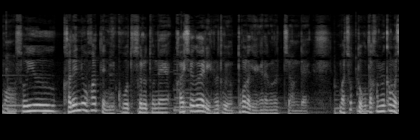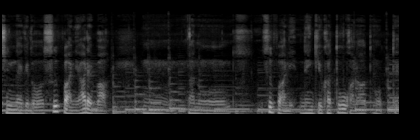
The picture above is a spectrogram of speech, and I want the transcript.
まあ、そういう家電量販店に行こうとするとね会社帰りいろんなとこ寄ってこなきゃいけなくなっちゃうんで、まあ、ちょっとお高めかもしれないけどスーパーにあれば、うんあのスーパーに電球買っておこうかなと思って。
